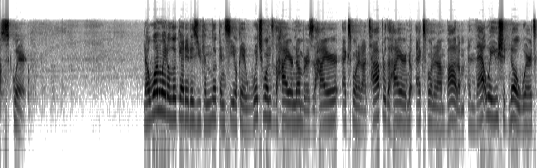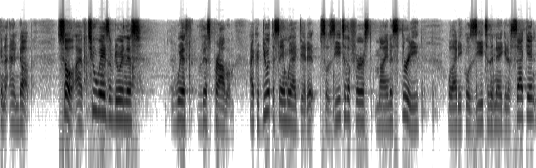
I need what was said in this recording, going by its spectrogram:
squared. Now one way to look at it is you can look and see, okay, which one's the higher number? Is the higher exponent on top or the higher exponent on bottom? And that way you should know where it's going to end up. So I have two ways of doing this with this problem. I could do it the same way I did it. So z to the first minus 3 well, that equals z to the negative second,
